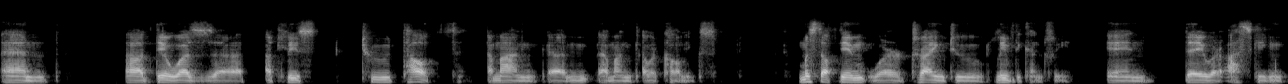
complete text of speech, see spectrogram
and uh, there was uh, at least two thoughts among um, among our colleagues. Most of them were trying to leave the country, and they were asking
